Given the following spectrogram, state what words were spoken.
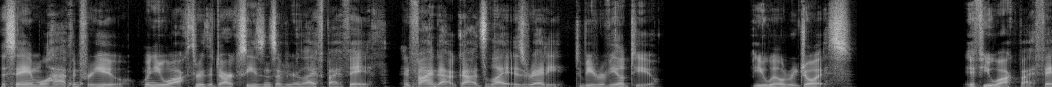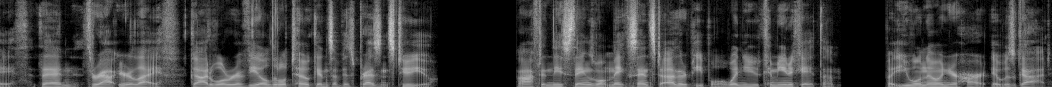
The same will happen for you when you walk through the dark seasons of your life by faith and find out God's light is ready to be revealed to you. You will rejoice. If you walk by faith, then throughout your life, God will reveal little tokens of his presence to you. Often these things won't make sense to other people when you communicate them, but you will know in your heart it was God.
